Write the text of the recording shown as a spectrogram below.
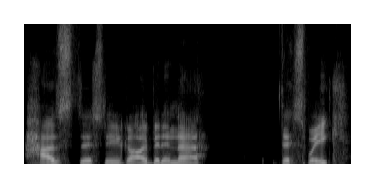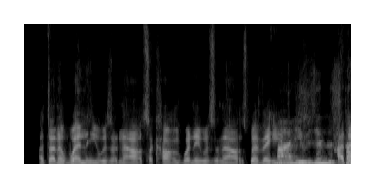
has this new guy been in there this week? I don't know when he was announced. I can't remember when he was announced. Whether he Uh, he was in the had a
